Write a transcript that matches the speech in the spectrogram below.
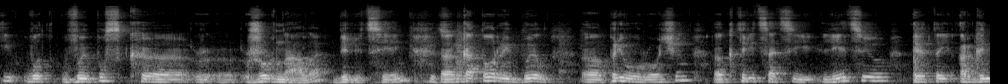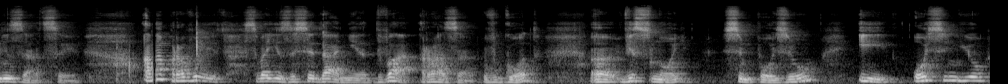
И вот выпуск э, журнала «Бюллетень», э, который был э, приурочен к 30-летию этой организации. Она проводит свои заседания два раза в год, весной симпозиум и осенью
